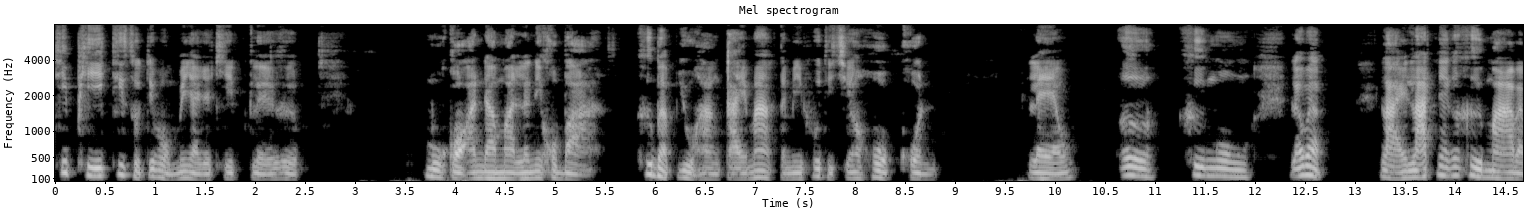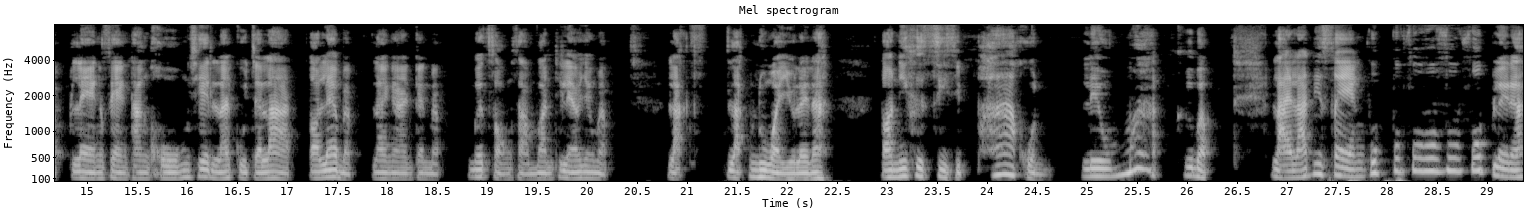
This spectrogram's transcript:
ที่พีคที่สุดที่ผมไม่อยากจะคิดเลยคือ หมู่เกาะอันดามันและนิโคบา คือแบบอยู่ห่างไกลมาก แต่มีผู้ติดเชื้อหกคน แล้ว เออ คืองง แล้วแบบหลายรัฐเนี่ยก็คือมาแบบแรงแซงทางโค้ง เช่นรัฐกุจราตตอนแรกแบบรายงานกันแบบเมื่อสองสามวันที่แล้วยังแบบหลักหลักหน่วยอยู่เลยนะ ตอนนี้คือสี่สิบห้าคน เร็วมากคือแบบ หลายรัฐนี่แซงฟุบฟุบฟุบฟุบฟุบเลยนะ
